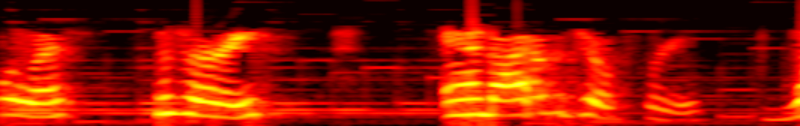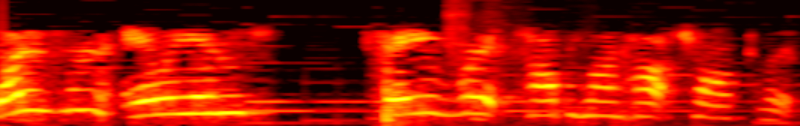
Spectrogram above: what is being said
Louis, Missouri, and I have a joke for you. What is an alien's favorite topping on hot chocolate?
